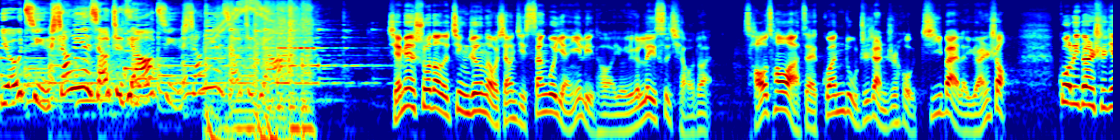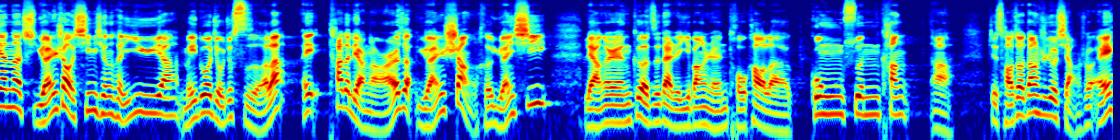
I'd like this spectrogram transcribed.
有请商业小纸条，请商业小纸条。前面说到的竞争呢，我想起《三国演义》里头有一个类似桥段。曹操啊，在官渡之战之后击败了袁绍，过了一段时间呢，袁绍心情很抑郁呀，没多久就死了。哎，他的两个儿子袁尚和袁熙两个人各自带着一帮人投靠了公孙康啊。这曹操当时就想说，哎。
